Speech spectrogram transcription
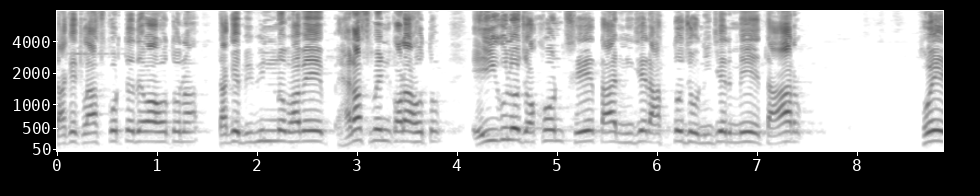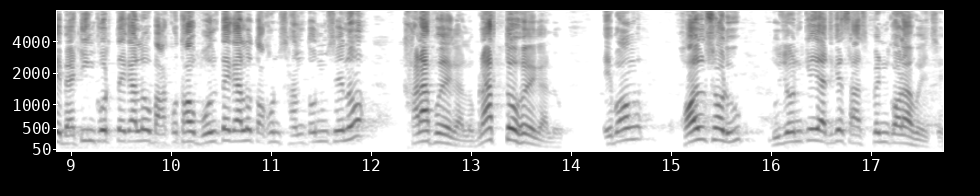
তাকে ক্লাস করতে দেওয়া হতো না, তাকে বিভিন্নভাবে হ্যারাসমেন্ট করা হতো। এইগুলো যখন সে তার নিজের আত্মজ, নিজের মেয়ে তার হয়ে ব্যাটিং করতে গেল বা কোথাও বলতে গেল, তখন শান্তনু সেনও খারাপ হয়ে গেল, ব্রাত্য হয়ে গেল। এবং ফলস্বরূপ দুজনকেই আজকে সাসপেন্ড করা হয়েছে।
